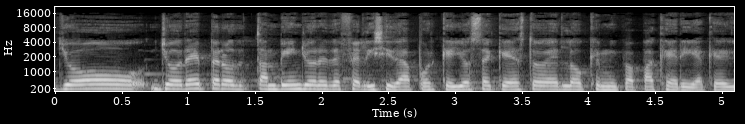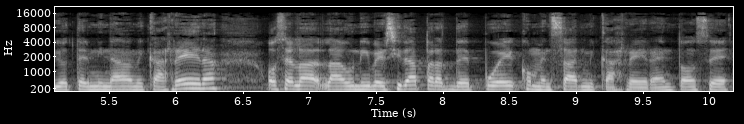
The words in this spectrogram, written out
yo lloré, pero también lloré de felicidad porque yo sé que esto es lo que mi papá quería, que yo terminara mi carrera, o sea, la, la universidad para después comenzar mi carrera. Entonces,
